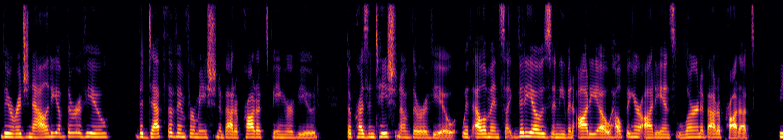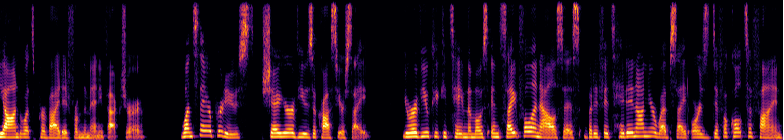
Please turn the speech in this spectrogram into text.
the originality of the review, the depth of information about a product being reviewed, the presentation of the review, with elements like videos and even audio helping your audience learn about a product beyond what's provided from the manufacturer. Once they are produced, share your reviews across your site. Your review could contain the most insightful analysis, but if it's hidden on your website or is difficult to find,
